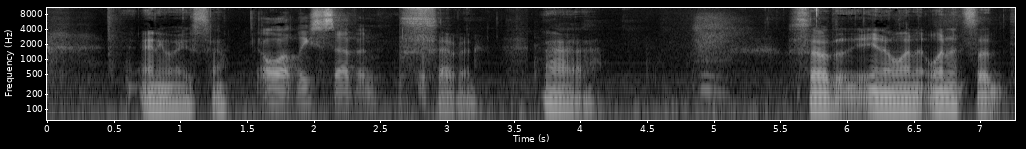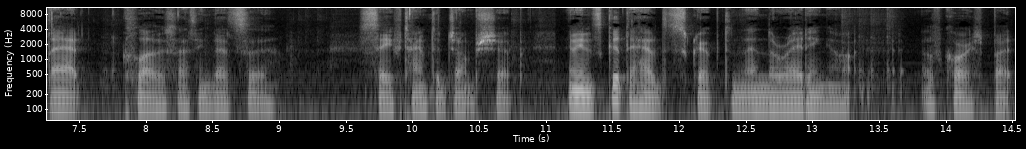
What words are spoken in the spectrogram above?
Anyways, so oh, at least seven. seven. Uh, so the, you know when when it's a, that close, I think that's a safe time to jump ship. I mean, it's good to have the script and, and the writing, uh, of course, but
